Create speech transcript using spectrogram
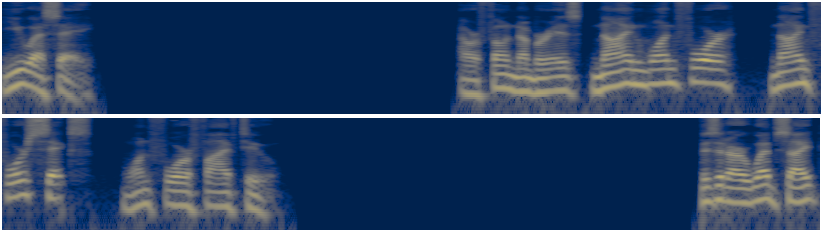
USA. Our phone number is 914 946 1452. Visit our website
